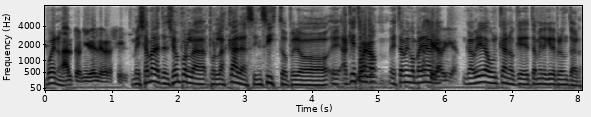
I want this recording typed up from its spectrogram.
bueno, alto nivel de Brasil. Me llama la atención por, la, por las caras, insisto, pero eh, aquí está, mi, está mi compañera Gabriela Vulcano, que también le quiere preguntar.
